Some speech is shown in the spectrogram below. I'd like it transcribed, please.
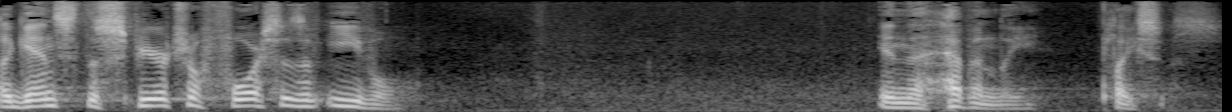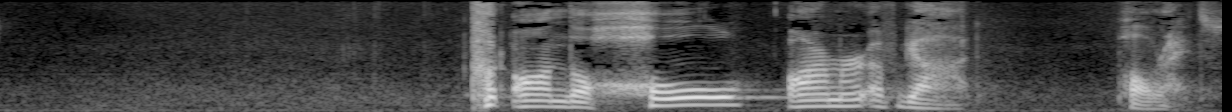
against the spiritual forces of evil in the heavenly places. Put on the whole armor of God, Paul writes,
